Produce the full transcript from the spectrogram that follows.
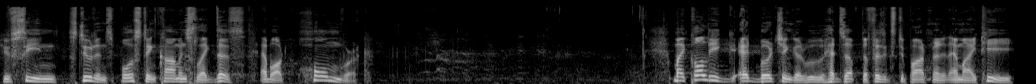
you've seen students posting comments like this about homework? My colleague Ed Bertschinger, who heads up the physics department at MIT,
